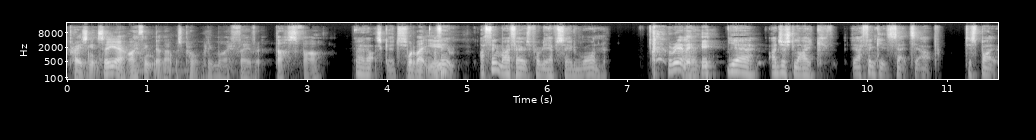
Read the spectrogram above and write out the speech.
praising it. So yeah, I think that that was probably my favourite thus far. Oh, that's good. What about you? I think, my favourite's probably episode one. really? Um, yeah, I just like. I think it sets it up, despite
